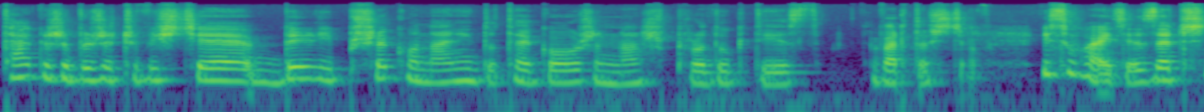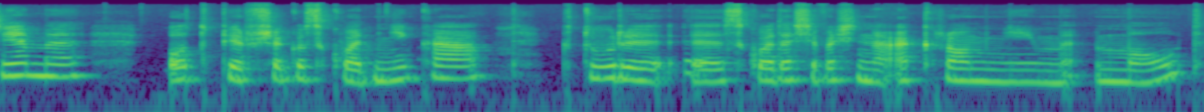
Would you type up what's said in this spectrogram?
tak żeby rzeczywiście byli przekonani do tego, że nasz produkt jest wartościowy. I słuchajcie, zaczniemy od pierwszego składnika, który e, składa się właśnie na akronim MODE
